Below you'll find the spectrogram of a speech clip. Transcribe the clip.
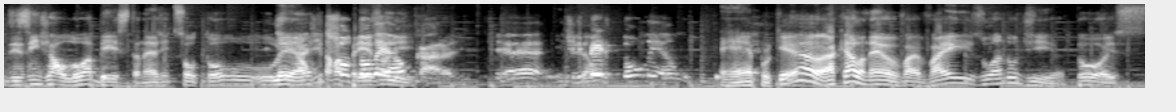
desenjaulou a besta, né? A gente soltou o, o leão que tava preso o leão, ali. cara. É, a gente então, libertou o leão. É, porque é aquela, né? Vai, vai zoando um dia, dois,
